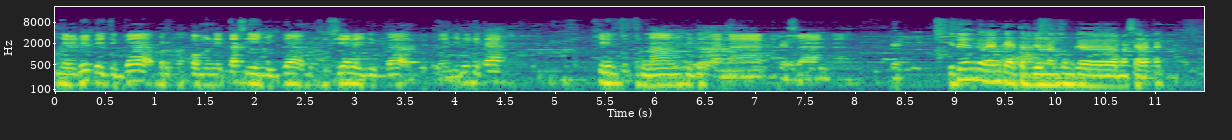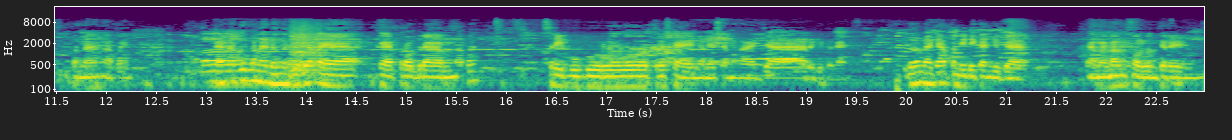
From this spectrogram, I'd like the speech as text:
nyari duit ya juga berkomunitas ya juga bersosial ya juga gitu kan jadi kita hidup tuh tenang tidur enak gitu kan Nah, Oke. Itu yang kalian kayak terjun langsung ke masyarakat pernah ngapain? Kan eh, aku pernah denger juga kayak kayak program apa seribu guru terus kayak Indonesia mengajar gitu kan. Itu kan mereka pendidikan juga yang memang volunteering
